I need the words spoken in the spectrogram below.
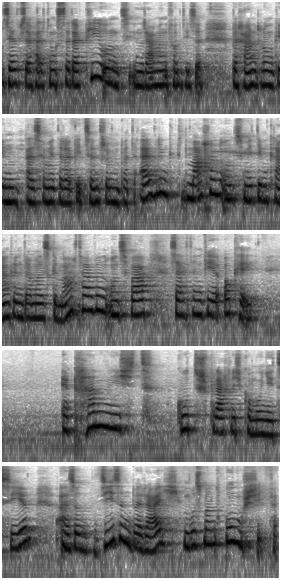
Selbsterhaltungstherapie und im Rahmen von dieser Behandlung im Alzheimer-Therapiezentrum in Bad Aibling machen und mit dem Kranken damals gemacht haben. Und zwar sagten wir, okay, er kann nicht gut sprachlich kommunizieren. Also diesen Bereich muss man umschiffen,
